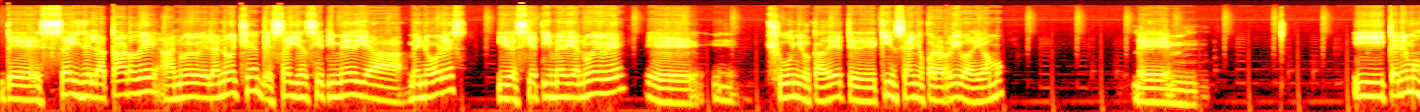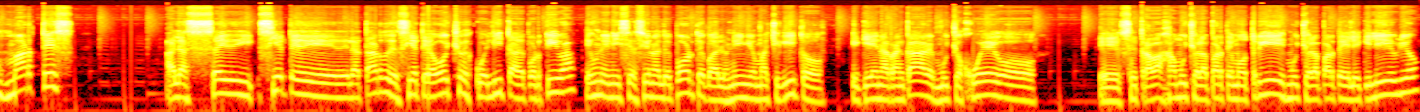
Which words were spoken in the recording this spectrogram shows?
de 6 de la tarde a 9 de la noche, de 6 a 7 y media menores y de 7 y media a 9 eh, eh, junior, cadete, de 15 años para arriba, digamos. Em, y tenemos martes a las 6, 7 de la tarde, de 7 a 8, escuelita deportiva. Es una iniciación al deporte para los niños más chiquitos que quieren arrancar, mucho juego, eh, se trabaja mucho la parte motriz, mucho la parte del equilibrio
